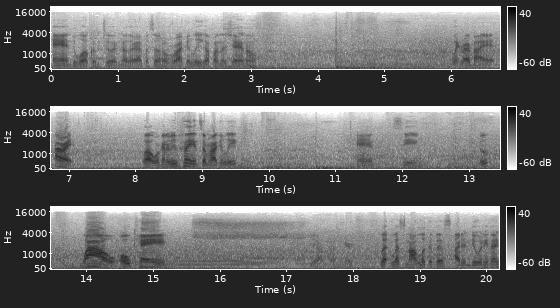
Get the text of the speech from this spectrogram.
and welcome to another episode of Rocket League up on the channel. Went right by it. Alright, well, we're gonna be playing some Rocket League, and seeing... Oop. Wow, okay. Yeah, I'm done here. Let, let's not look at this. I didn't do anything.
